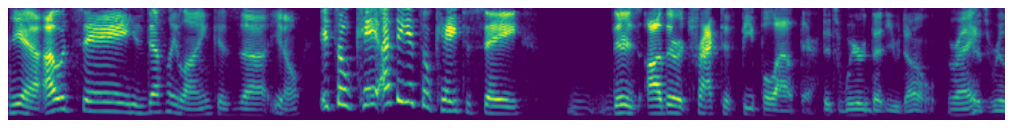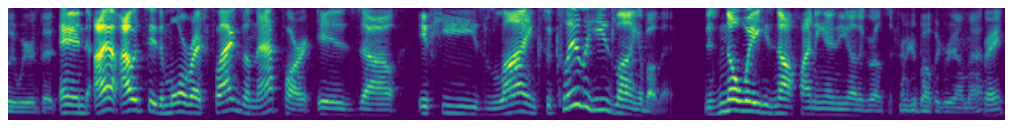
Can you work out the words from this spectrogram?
Yeah, I would say he's definitely lying because uh, you know it's okay. I think it's okay to say there's other attractive people out there, It's weird that you don't. right? It's really weird that. And I, I would say the more red flags on that part is uh, if he's lying. So clearly he's lying about that. There's no way he's not finding any other girls attractive. We could both agree on that. right?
